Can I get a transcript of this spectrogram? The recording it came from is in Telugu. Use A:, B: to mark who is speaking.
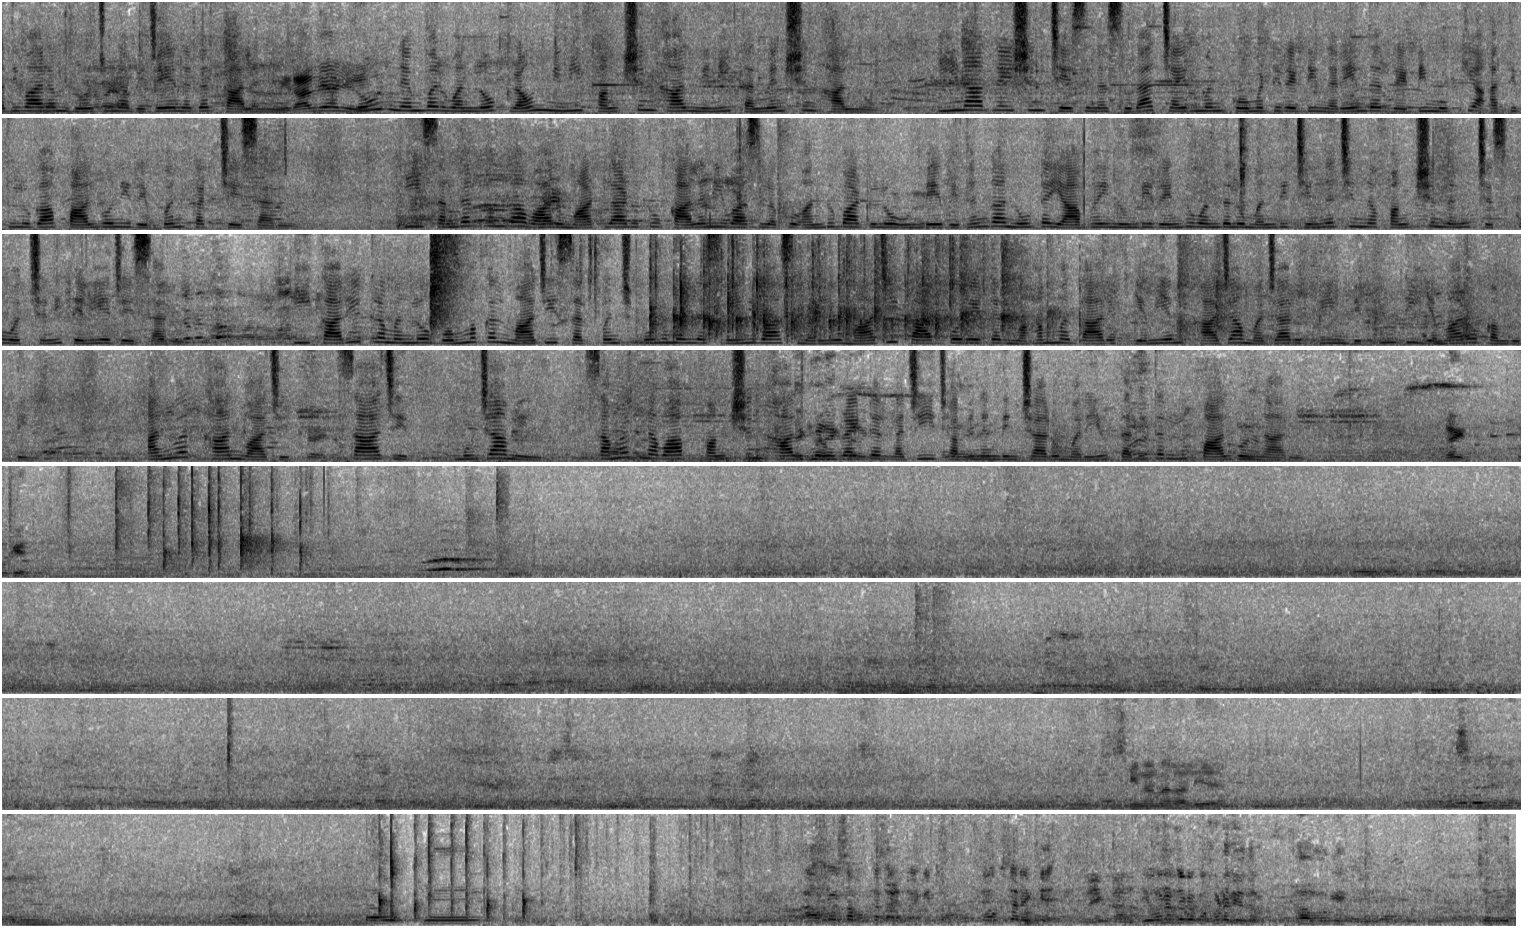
A: ఆదివారం రోజున విజయనగర్ కాలనీ. రోడ్ నెంబర్ వన్లో Crown mini function hall mini convention హాల్ను inauguration చేసిన సుడా చైర్మన్ కోమటిరెడ్డి నరేందర్ రెడ్డి ముఖ్య అతిథులుగా పాల్గొని రిబ్బన్ కట్ చేశారు. ఈ సందర్భంగా వారు మాట్లాడుతూ కాలనీవాసులకు అందుబాటులో ఉండే విధంగా నూట యాభై నుండి రెండు వందలు మంది చిన్న చిన్న ఫంక్షన్లను చేసుకోవచ్చని తెలియజేశారు. ఈ కార్యక్రమంలో బొమ్మకల్ మాజీ సర్పంచ్ పూనుమల్ల శ్రీనివాస్ మరియు మాజీ corporator Mohammed Arif MM Khaja Mazaruddin deputy MRO Qamaruddin Anwar Khan Wajid Sajid Muzammil Samar Nawab function hall proprietor Razeez అభినందించారు మరియు తదితరులు పాల్గొన్నారు.
B: రైట్ ఓకే
C: सीना ना डाली है
B: ఓకే
D: ఒకసారి ఎక్కే ఇవన్నీ ఒక ఫోటో తీద్దాం
B: ఓకే చలో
